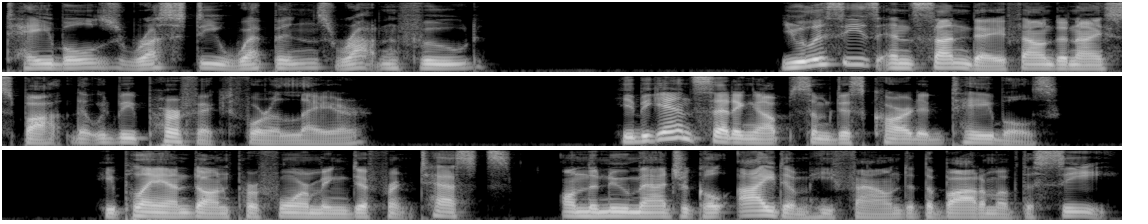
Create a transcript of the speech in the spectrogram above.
tables, rusty weapons, rotten food. Ulysses and Sunday found a nice spot that would be perfect for a lair. He began setting up some discarded tables. He planned on performing different tests on the new magical item he found at the bottom of the sea.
